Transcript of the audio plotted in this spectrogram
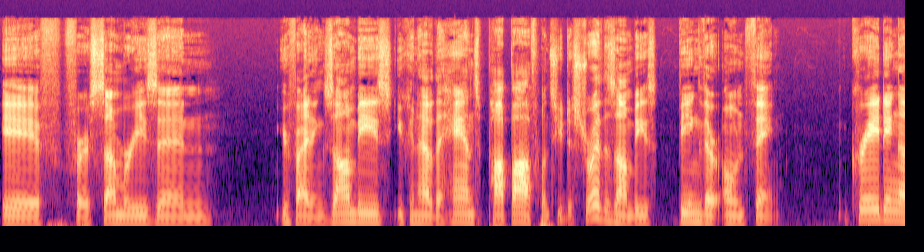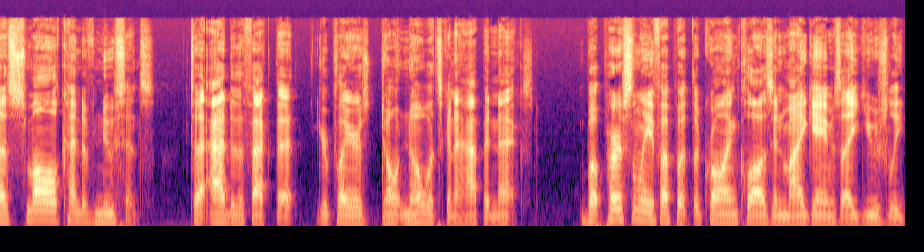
if for some reason you're fighting zombies, you can have the hands pop off once you destroy the zombies, being their own thing, creating a small kind of nuisance to add to the fact that your players don't know what's going to happen next. But personally, if I put the crawling claws in my games, I usually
